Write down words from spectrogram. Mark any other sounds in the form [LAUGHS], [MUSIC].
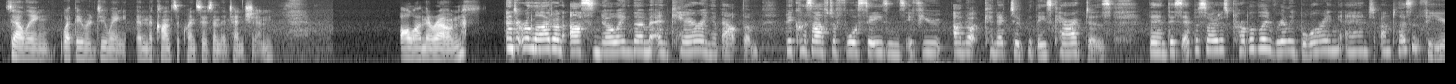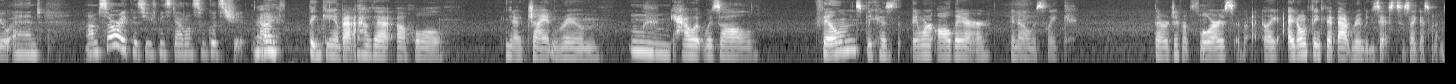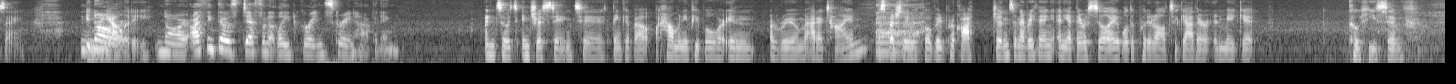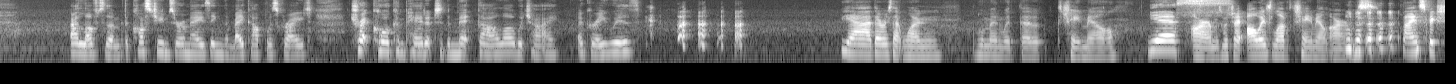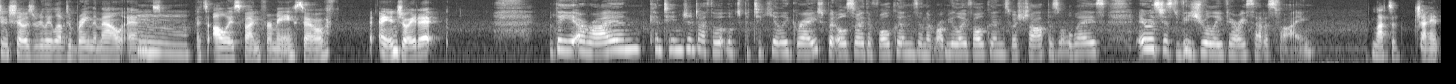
selling what they were doing and the consequences and the tension, all on their own. [LAUGHS] And it relied on us knowing them and caring about them. Because after four seasons, if you are not connected with these characters, then this episode is probably really boring and unpleasant for you. And I'm sorry because you've missed out on some good shit. Now I'm thinking about how that uh, whole, you know, giant room, Mm, how it was all filmed because they weren't all there. You know, it was like there are different floors. Like I don't think that that room exists. Is I guess what I'm saying. In no, reality, No, I think there was definitely green screen happening. and so it's interesting to think about how many people were in a room at a time, especially with ah. COVID precautions and everything, and yet they were still able to put it all together and make it cohesive. I loved them. The costumes were amazing. The makeup was great. Trekcore compared it to the Met Gala, which I agree with. [LAUGHS] Yeah, there was that one woman with the chainmail Yes. arms, which I always loved chainmail arms. [LAUGHS] Science fiction shows really love to bring them out, and Mm. it's always fun for me, so [LAUGHS] I enjoyed it. The Orion contingent I thought looked particularly great, but also the Vulcans and the Romulo Vulcans were sharp as always. It was just visually very satisfying. Lots of giant,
